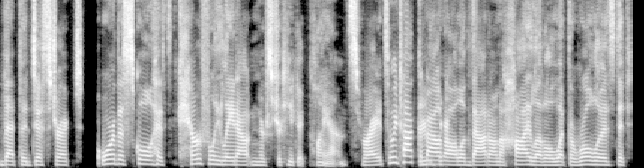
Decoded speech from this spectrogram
that the district or the school has carefully laid out in their strategic plans, right? So we talked mm-hmm. about all of that on a high level, what the role is that,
